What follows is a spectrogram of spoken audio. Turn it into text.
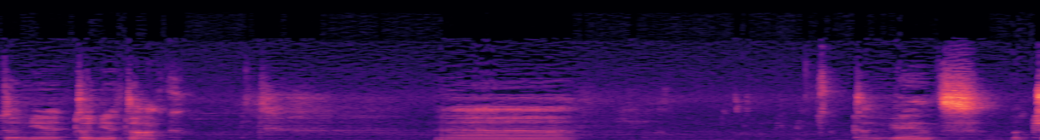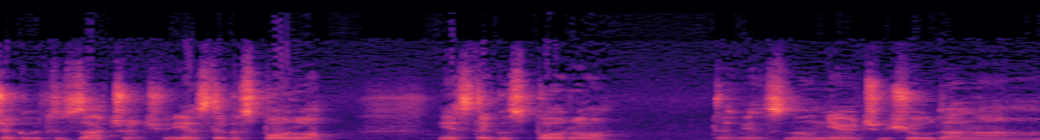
To nie, to nie tak. E, tak więc, od czego by tu zacząć? Jest tego sporo, jest tego sporo, tak więc no nie wiem, czy mi się uda na,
